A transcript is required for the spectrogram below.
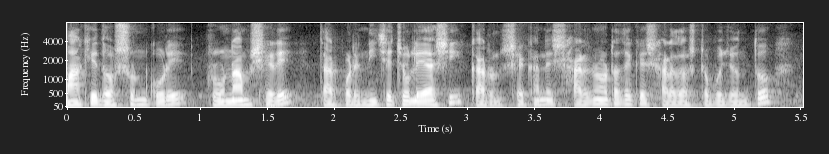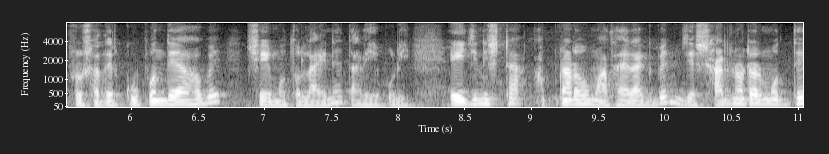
মাকে দর্শন করে, প্রণাম সেরে, তারপরে নিচে চলে আসি, কারণ সেখানে সাড়ে নটা থেকে সাড়ে দশটা পর্যন্ত প্রসাদের কুপন দেওয়া হবে, সেই মতো লাইনে দাঁড়িয়ে পড়ি। এই জিনিসটা আপনারাও মাথায় রাখবেন যে সাড়ে নটার মধ্যে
